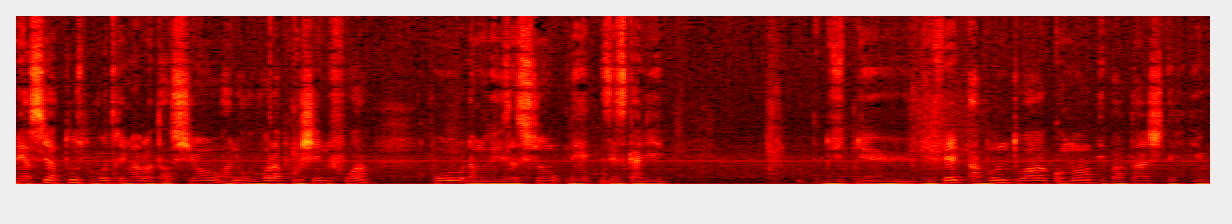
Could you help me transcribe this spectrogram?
Merci à tous pour votre aimable attention. À nous revoir la prochaine fois pour la modélisation des escaliers. Du, du, du fait, abonne-toi, commente et partage les vidéos.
